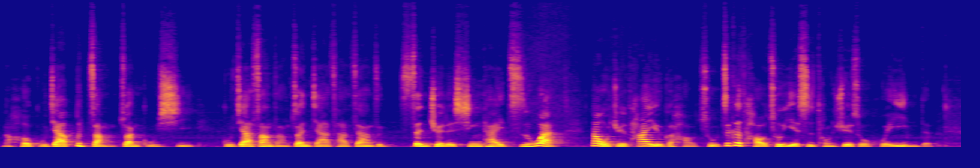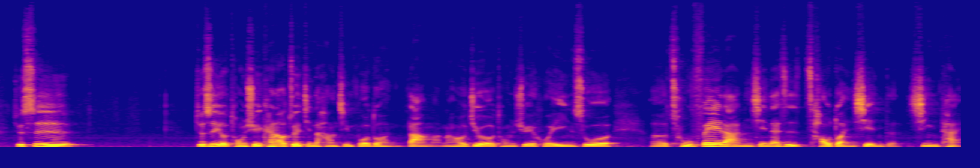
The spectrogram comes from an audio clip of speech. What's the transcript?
然后股价不涨赚股息，股价上涨赚价差这样子正确的心态之外，那我觉得它有个好处，这个好处也是同学所回应的，就是就是有同学看到最近的行情波动很大嘛，然后就有同学回应说，呃，除非啦，你现在是炒短线的心态。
